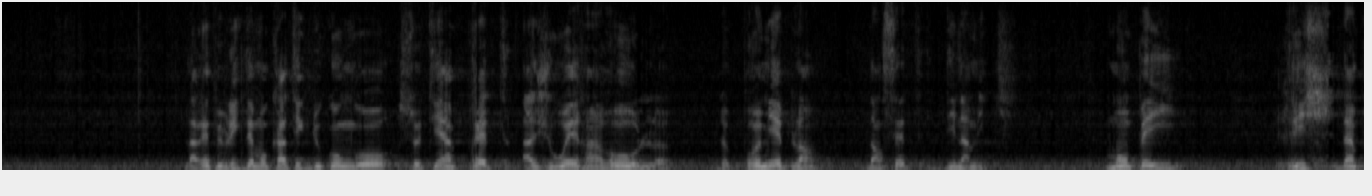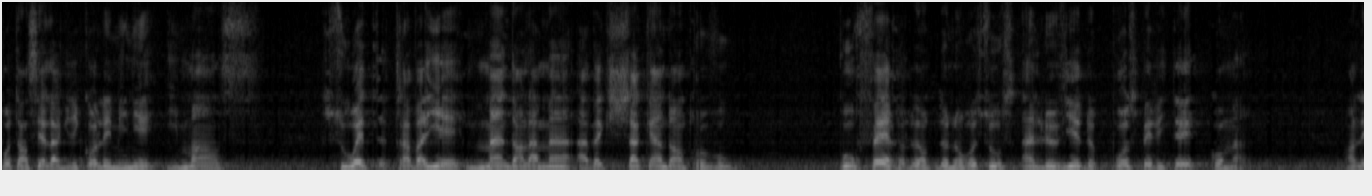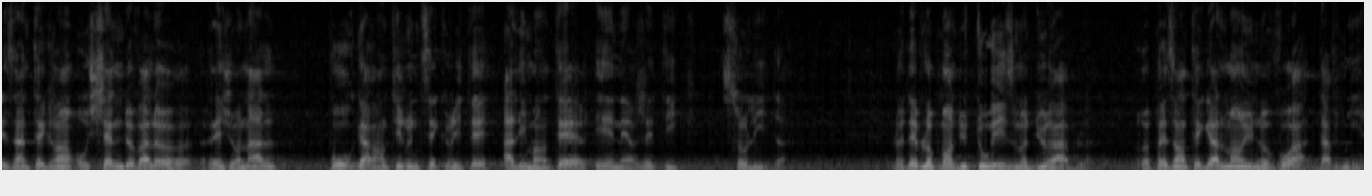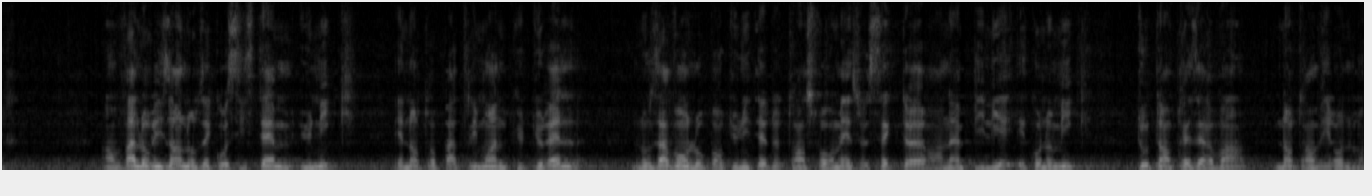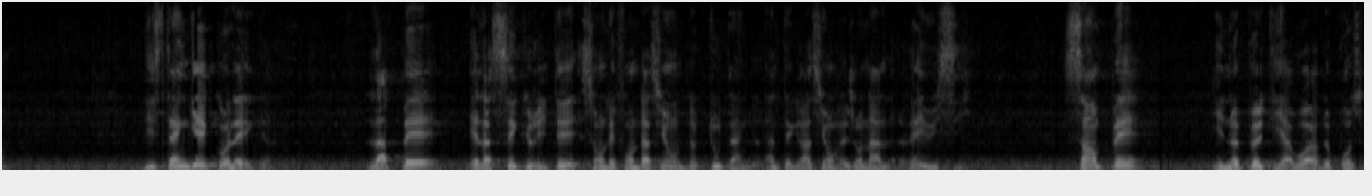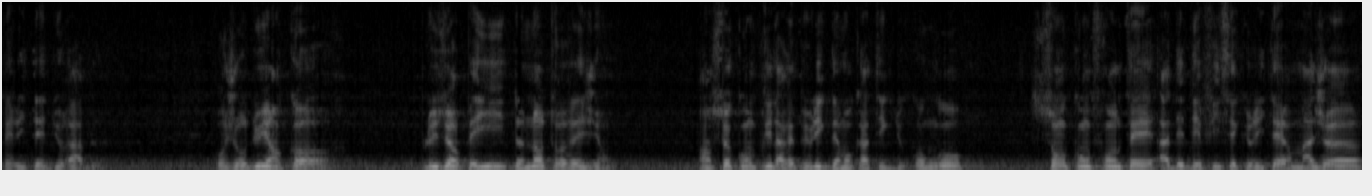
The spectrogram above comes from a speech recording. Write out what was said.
La République démocratique du Congo se tient prête à jouer un rôle de premier plan dans cette dynamique. Mon pays, riche d'un potentiel agricole et minier immense, souhaite travailler main dans la main avec chacun d'entre vous pour faire de nos ressources un levier de prospérité commun, en les intégrant aux chaînes de valeur régionales pour garantir une sécurité alimentaire et énergétique solide. Le développement du tourisme durable, représente également une voie d'avenir. En valorisant nos écosystèmes uniques et notre patrimoine culturel, nous avons l'opportunité de transformer ce secteur en un pilier économique tout en préservant notre environnement. Distingués collègues, la paix et la sécurité sont les fondations de toute intégration régionale réussie. Sans paix, il ne peut y avoir de prospérité durable. Aujourd'hui encore, plusieurs pays de notre région, en ce compris la République démocratique du Congo, sont confrontés à des défis sécuritaires majeurs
